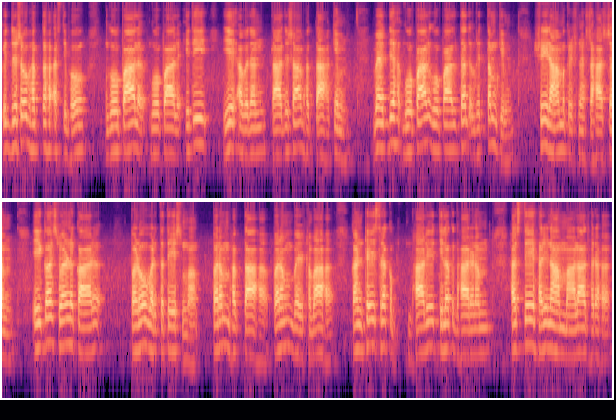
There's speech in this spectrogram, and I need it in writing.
कीदृशो भक्त अस्ति भो? गोपाल गोपाल इति ये अवदन। तादृशा भक्ता किम वैद्य, गोपाल गोपाल तद वृत्तम किम? श्रीरामकृष्ण सहास्यम एक स्वर्णकार पणो वर्तते स्म। परम भक्ता परम वैष्णवा। कंठे स्रक, भाले तिलक धारण हस्ते हरिनाम मालाधर।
